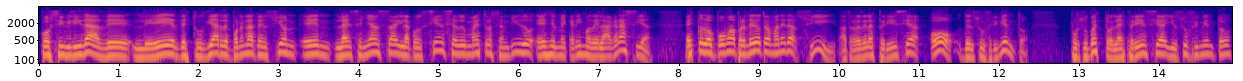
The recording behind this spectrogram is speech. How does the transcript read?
posibilidad de leer, de estudiar, de poner la atención en la enseñanza y la conciencia de un maestro ascendido es el mecanismo de la gracia. ¿Esto lo podemos aprender de otra manera? Sí, a través de la experiencia o del sufrimiento. Por supuesto, la experiencia y el sufrimiento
